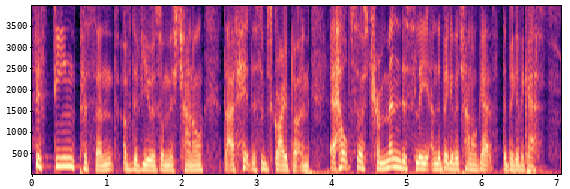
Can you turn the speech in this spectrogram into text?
15% of the viewers on this channel that have hit the subscribe button. It helps us tremendously, and the bigger the channel gets, the bigger the guests.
